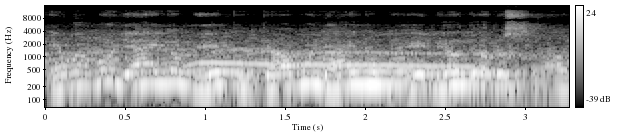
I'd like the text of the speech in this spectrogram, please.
Tem uma mulher aí no meio, tem uma mulher aí no meio, meu Deus do céu.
